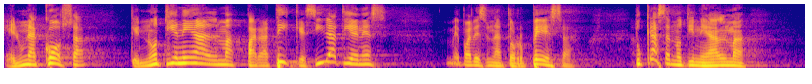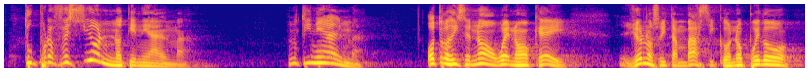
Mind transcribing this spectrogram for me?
en una cosa que no tiene alma para ti, que sí la tienes, me parece una torpeza. Tu casa no tiene alma, tu profesión no tiene alma, no tiene alma. Otros dicen, no, bueno, ok, yo no soy tan básico, no puedo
